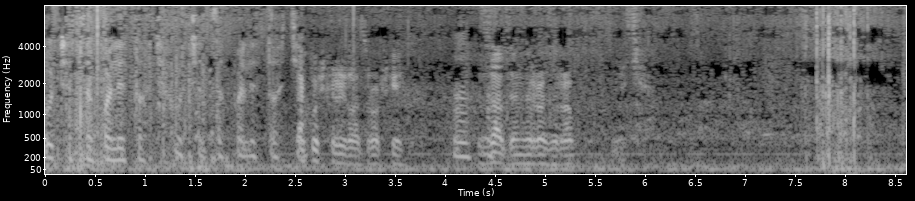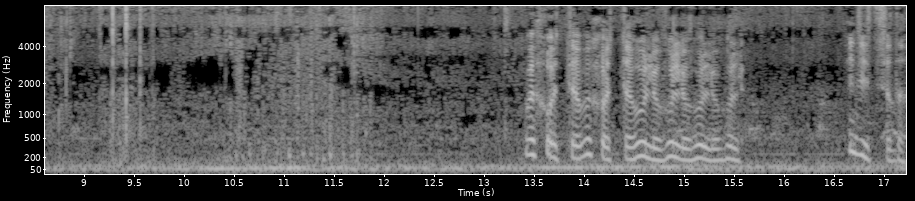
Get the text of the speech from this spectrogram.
Хочеться політати, хочеться політати. Також крила трошки Ага. ззаду не розрав. Виходьте, виходьте, гулю, гулю, гулю, гулю. Ідіть сюди.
